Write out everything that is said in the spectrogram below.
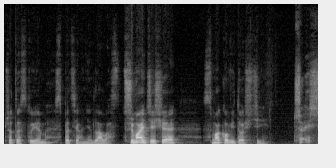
przetestujemy specjalnie dla Was. Trzymajcie się, smakowitości. Cześć!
